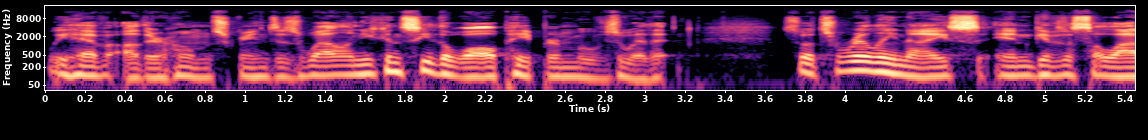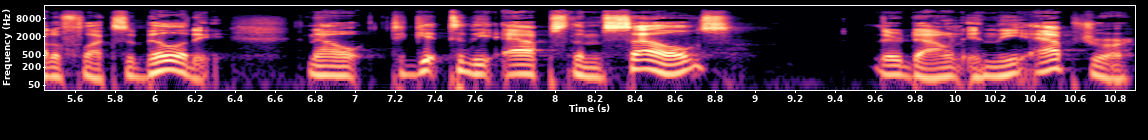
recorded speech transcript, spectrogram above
we have other home screens as well, and you can see the wallpaper moves with it. So it's really nice and gives us a lot of flexibility. Now, to get to the apps themselves, they're down in the app drawer.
